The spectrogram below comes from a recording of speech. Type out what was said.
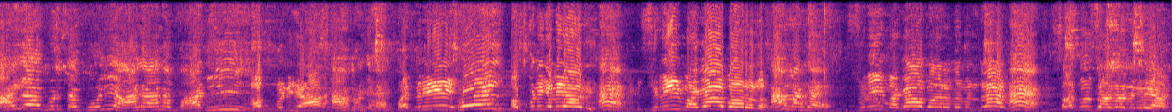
ஆயா கொடுத்த கூலி ஆளான பாதி அப்படியா? ஆமாங்க. மந்திரி. அப்படி கிடையாது. ஸ்ரீ மகாபாரதம். ஆமாங்க. ஸ்ரீ மகாபாரதம் என்றால் சது சாதாரண கிடையாது.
